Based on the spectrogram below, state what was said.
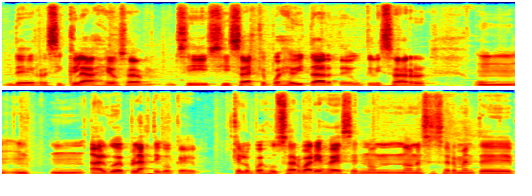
de reciclaje. O sea, si, si sabes que puedes evitarte utilizar un, un- un- algo de plástico que, que lo puedes usar varias veces, no, no necesariamente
